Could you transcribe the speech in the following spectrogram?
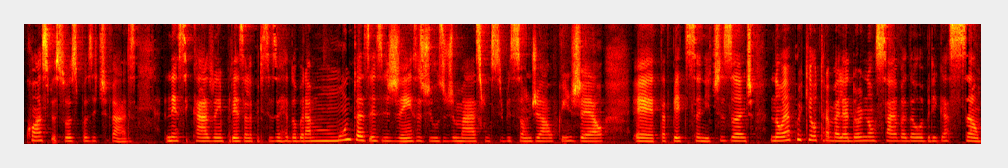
com as pessoas positivadas. Nesse caso, a empresa ela precisa redobrar muito as exigências de uso de máscara, distribuição de álcool em gel, é, tapete sanitizante. Não é porque o trabalhador não saiba da obrigação,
